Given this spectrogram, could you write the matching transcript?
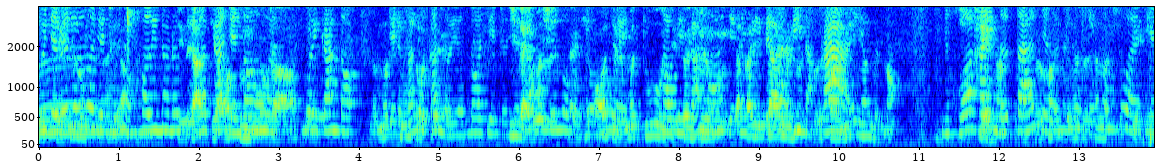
bây giờ bé nó nó chị chú nó kho lên nó nó nó cá chị to. luôn đôi can to là chị đừng có rồi lôi can rồi to. Chị ý chị cháu xíu luôn rồi cái cho nó thì chú Tao thì cần cá nó cả thấy những cái cái tao đi nạc cá. nó. Nhưng khó hay nữa ta chị là tôi sống tuổi chị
